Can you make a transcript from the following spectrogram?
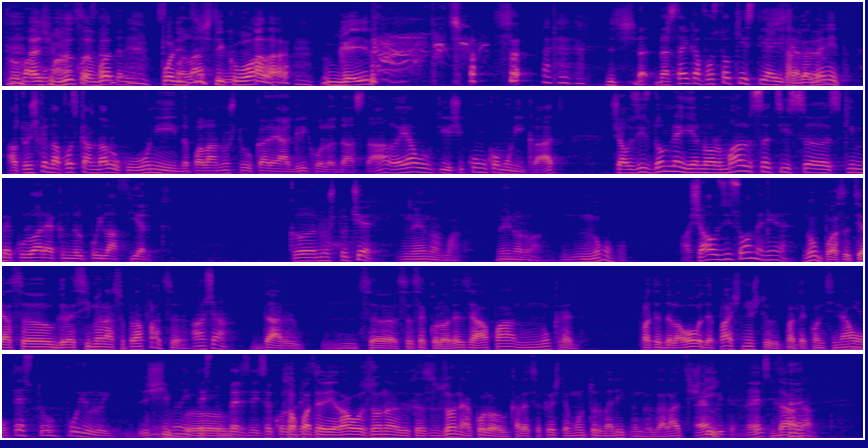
Proba aș fi cum a vrut să constat văd în polițiștii spălat- cu oala, cu găină. Deci, Dar, dar stai că a fost o chestie aici. S-a că îngălbenit. Atunci când a fost scandalul cu unii de pe la nu știu care agricolă de asta, ei au ieșit cu un comunicat și au zis, domne, e normal să ți să schimbe culoarea când îl pui la fiert. Că nu știu ce. nu e normal. Nu e normal. Nu, Așa au zis oamenii ăia. nu, poate să-ți iasă grăsime la suprafață. Așa. Dar să, să se coloreze apa, nu cred. Poate de la ouă de pași, nu știu, poate E conțineau testul puiului. și nu e uh, testul berzei să sau coloreze. poate era o zonă, că sunt zone acolo în care se crește mult turmeric lângă Galați, E, știi? uite, vezi? Da, da.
